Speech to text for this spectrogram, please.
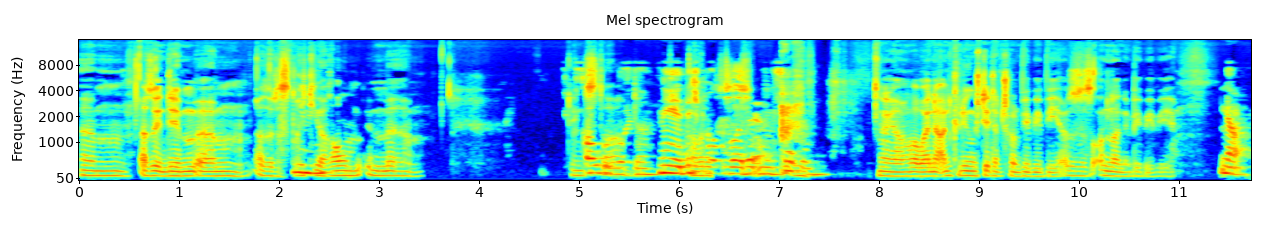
Ähm, also in dem, ähm, also das ist ein richtiger Mhm. Raum im Graugebäude. Nee, nicht Aber Graugebäude, im Forum. Naja, aber in der Ankündigung steht dann schon BBB. Also es ist online im BBB. Ja,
